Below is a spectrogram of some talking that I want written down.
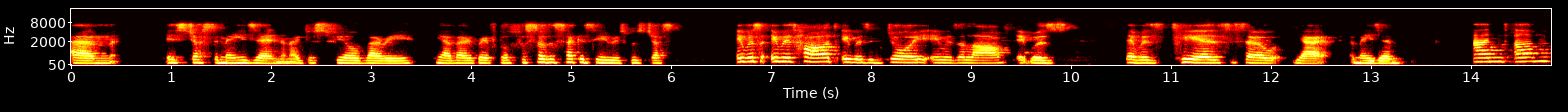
um, it's just amazing, and I just feel very yeah very grateful for. So the second series was just it was it was hard, it was a joy, it was a laugh, it was there was tears. So yeah, amazing. And um,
